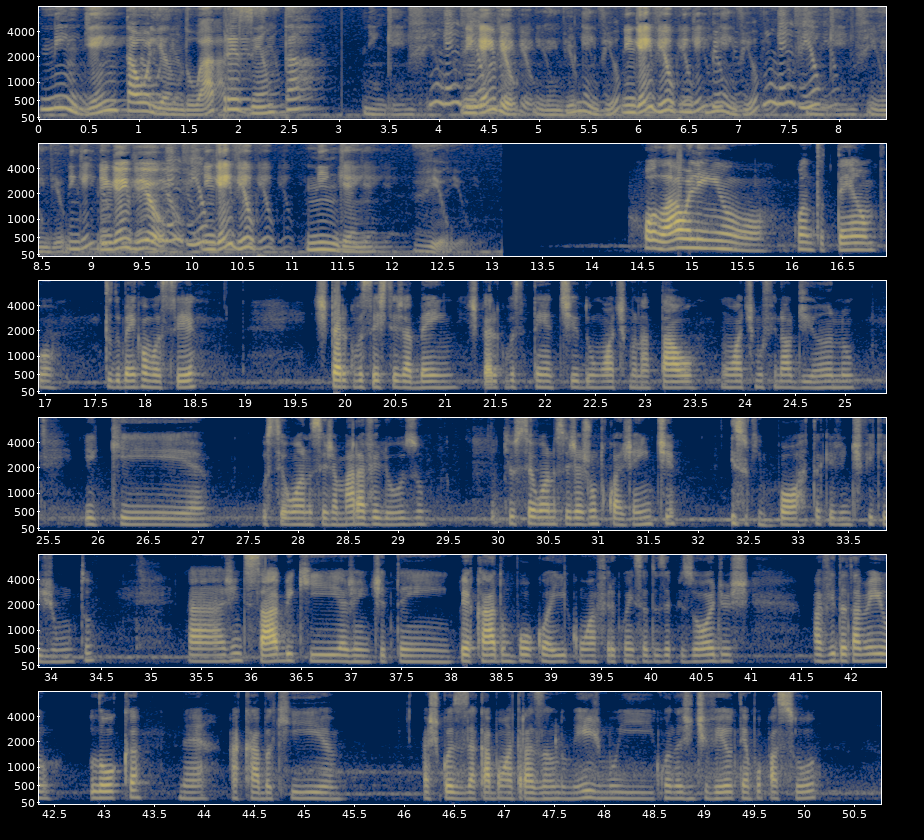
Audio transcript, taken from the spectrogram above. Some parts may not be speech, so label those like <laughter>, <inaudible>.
Ninguém tá olhando apresenta. Ninguém viu. Ninguém viu. Ninguém viu. Ninguém viu. Ninguém viu. Ninguém viu. Ninguém viu. Ninguém viu. Ninguém viu. Ninguém Ninguém viu. Ninguém viu. Ninguém viu. Olá, olhinho! Quanto tempo! Tudo bem com você? Espero que você esteja bem, espero que você tenha tido um ótimo Natal, um ótimo final de ano e que o seu ano seja maravilhoso, que o seu ano seja junto com a gente, isso que importa, que a gente fique junto. A gente sabe que a gente tem pecado um pouco aí com a frequência dos episódios, a vida tá meio louca, né? Acaba que as coisas acabam atrasando mesmo e quando a gente vê o tempo passou.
